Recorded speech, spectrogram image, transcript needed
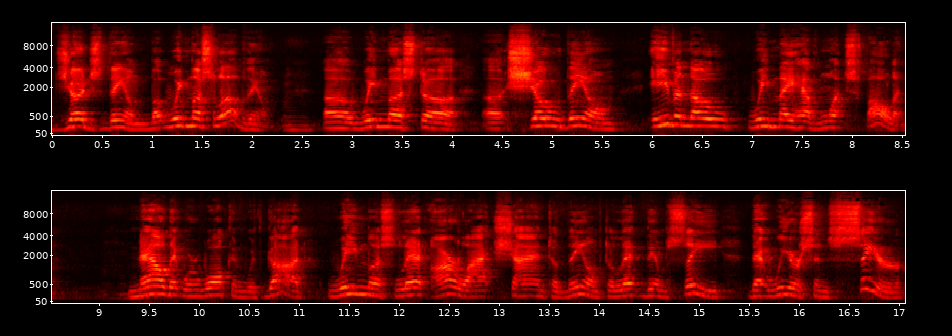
judge them, but we must love them. Mm-hmm. Uh, we must uh, uh, show them, even though we may have once fallen, mm-hmm. now that we're walking with God, we must let our light shine to them to let them see that we are sincere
